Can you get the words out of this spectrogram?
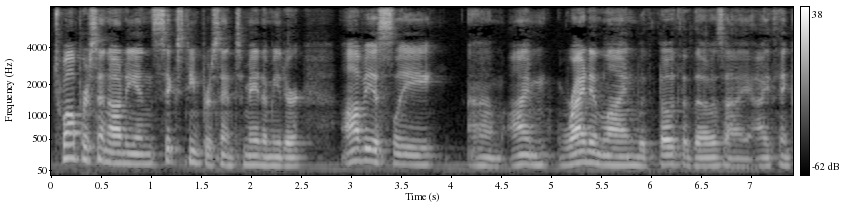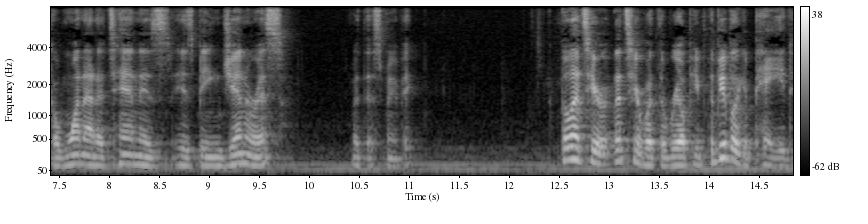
12% audience, 16% tomato meter. Obviously, um, I'm right in line with both of those. I, I think a 1 out of 10 is, is being generous with this movie. But let's hear let's hear what the real people, the people that get paid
